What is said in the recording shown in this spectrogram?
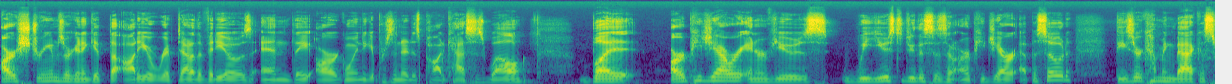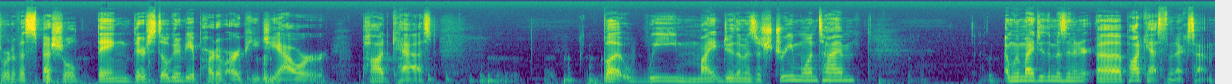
our streams are going to get the audio ripped out of the videos and they are going to get presented as podcasts as well but rpg hour interviews we used to do this as an rpg hour episode these are coming back as sort of a special thing they're still going to be a part of rpg hour podcast but we might do them as a stream one time and we might do them as an inter- uh, podcast the next time.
